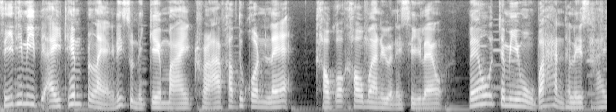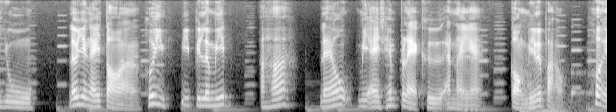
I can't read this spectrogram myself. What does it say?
ซีที่มีไอเทมแปลกที่สุดในเกม Minecraft ครับทุกคนและเขาก็เข้ามาอยู่ในซีแล้ว แล้วจะมีหมู่บ้านทะเลทรายอยู่ แล้วยังไงต่อเฮ้ยมีพีระมิดอะฮะ แล้วมีไอเทมแปลกคืออันไหนอะ กล่องนี้หรือเปล่า เฮ้ย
